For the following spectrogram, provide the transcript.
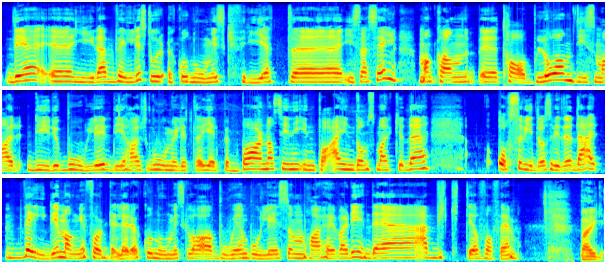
det eh, gir deg veldig stor økonomisk frihet eh, i seg selv. Man kan ta opp lån. De som har dyre boliger, de har gode muligheter til å hjelpe barna sine inn på eiendomsmarkedet Og så videre, og så videre. Det er veldig mange fordeler økonomisk ved å bo i en bolig som har høy verdi. Det er viktig å få frem. Berg,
